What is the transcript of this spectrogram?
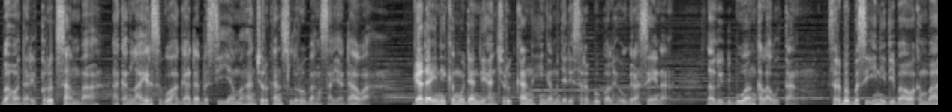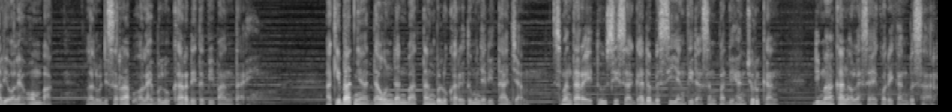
bahwa dari perut Samba akan lahir sebuah gada besi yang menghancurkan seluruh bangsa Yadawa. Gada ini kemudian dihancurkan hingga menjadi serbuk oleh Ugrasena, lalu dibuang ke lautan. Serbuk besi ini dibawa kembali oleh ombak, lalu diserap oleh belukar di tepi pantai. Akibatnya, daun dan batang belukar itu menjadi tajam. Sementara itu, sisa gada besi yang tidak sempat dihancurkan dimakan oleh seekor ikan besar.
